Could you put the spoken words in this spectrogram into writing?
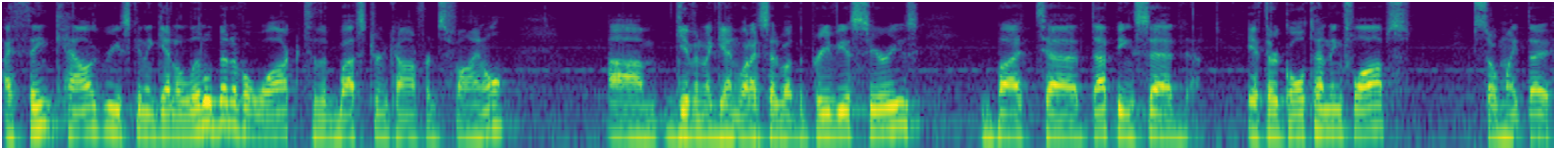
I think Calgary is going to get a little bit of a walk to the Western Conference final, um, given again what I said about the previous series. But uh, that being said, if their goaltending flops, so might they.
